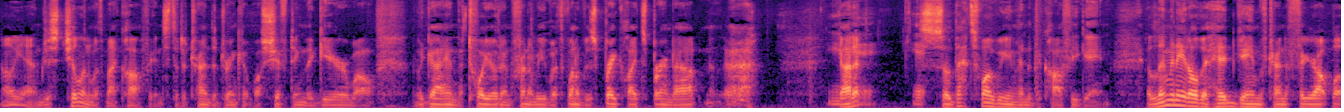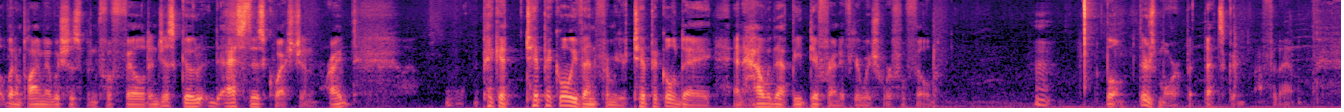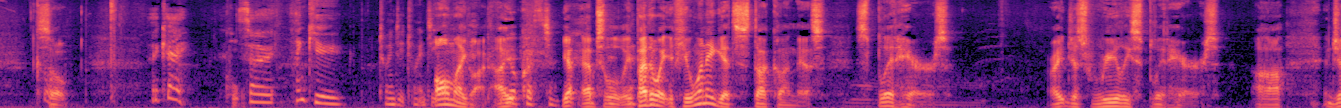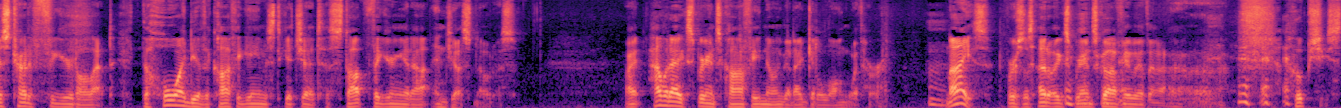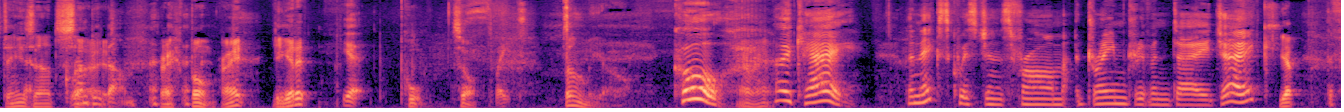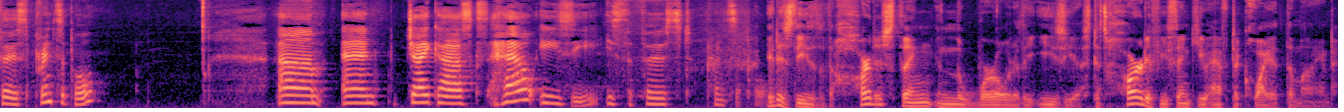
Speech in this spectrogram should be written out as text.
oh yeah, I'm just chilling with my coffee instead of trying to drink it while shifting the gear while the guy in the Toyota in front of me with one of his brake lights burned out. Yeah. Got it? Yeah. So that's why we invented the coffee game. Eliminate all the head game of trying to figure out what would imply my wish has been fulfilled and just go ask this question, right? Pick a typical event from your typical day and how would that be different if your wish were fulfilled? Hmm. Boom. There's more, but that's good enough for that. Cool. So, okay. Cool. So thank you, 2020. Oh my God. I, your question. Yep, absolutely. By the way, if you want to get stuck on this, split hairs, right? Just really split hairs. Uh, and just try to figure it all out. The whole idea of the coffee game is to get you to stop figuring it out and just notice. Right? How would I experience coffee knowing that I get along with her? Mm. Nice. Versus how do I experience coffee with her? Uh, hope she stays outside. Grumpy bum. right. Boom. Right? You get it? Yeah. Cool. So. Sweet. Boomio. Cool. All right. Okay. The next question's from Dream Driven Day Jake. Yep. The first principle. Um, and Jake asks, How easy is the first principle? It is either the hardest thing in the world or the easiest. It's hard if you think you have to quiet the mind.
